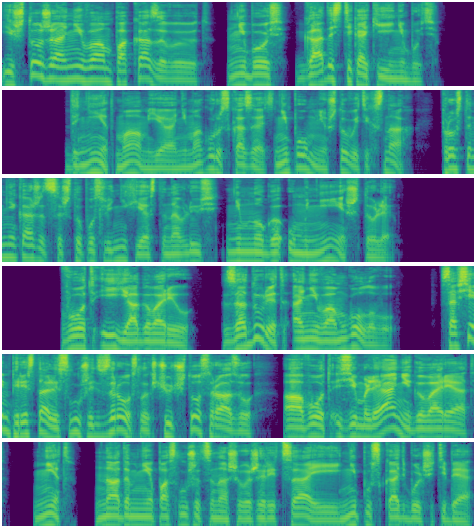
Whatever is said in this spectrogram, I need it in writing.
И что же они вам показывают? Небось, гадости какие-нибудь? Да нет, мам, я не могу рассказать, не помню, что в этих снах. Просто мне кажется, что после них я становлюсь немного умнее, что ли. Вот и я говорю, задурят они вам голову. Совсем перестали слушать взрослых, чуть что сразу, а вот земляне говорят, нет, надо мне послушаться нашего жреца и не пускать больше тебя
